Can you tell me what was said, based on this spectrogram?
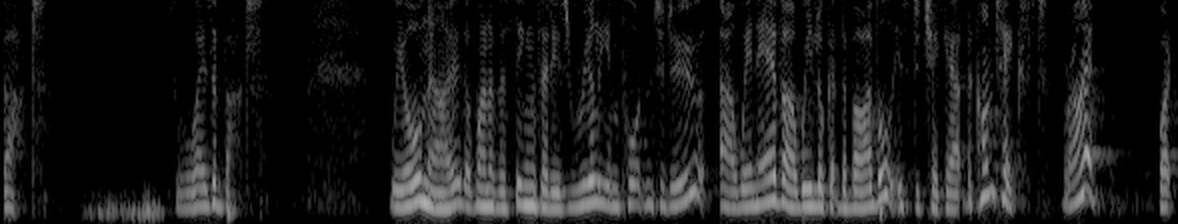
But, it's always a but. We all know that one of the things that is really important to do uh, whenever we look at the Bible is to check out the context, right? What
